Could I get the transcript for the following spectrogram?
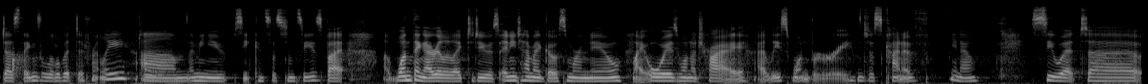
does things a little bit differently. Um, I mean, you see consistencies, but uh, one thing I really like to do is anytime I go somewhere new, I always want to try at least one brewery, and just kind of you know see what uh,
